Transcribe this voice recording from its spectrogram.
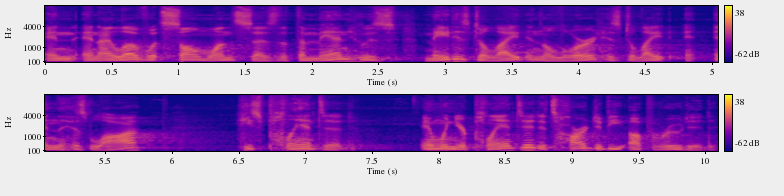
And, and I love what Psalm 1 says that the man who has made his delight in the Lord, his delight in his law, he's planted. And when you're planted, it's hard to be uprooted.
